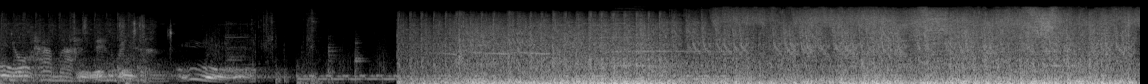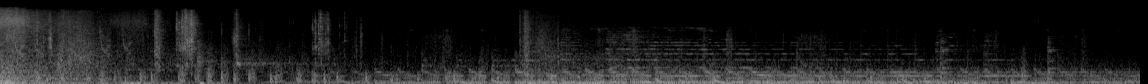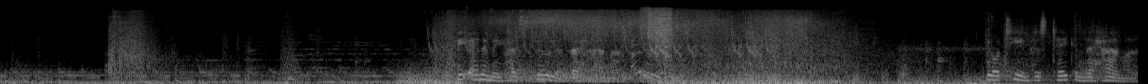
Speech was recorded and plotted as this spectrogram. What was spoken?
Your hammer has been returned. The enemy has stolen the hammer. Your team has taken the hammer.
